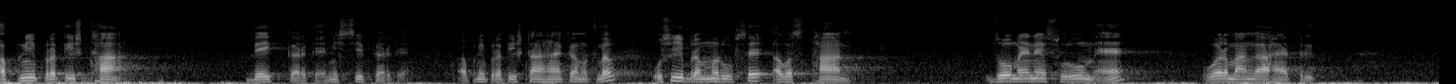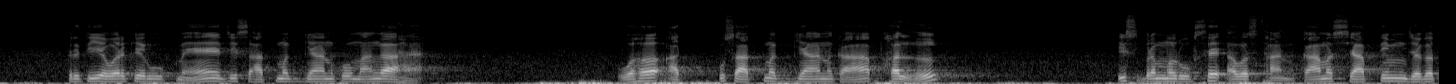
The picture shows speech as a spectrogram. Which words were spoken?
अपनी प्रतिष्ठा देख करके, निश्चित करके अपनी प्रतिष्ठा है का मतलब उसी ब्रह्म रूप से अवस्थान। जो मैंने शुरू में वर मांगा है तृतीय वर के रूप में जिस आत्मज्ञान को मांगा है वह आत, उस आत्मज्ञान का फल इस ब्रह्म रूप से अवस्थान कामस्याप्तिम जगत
